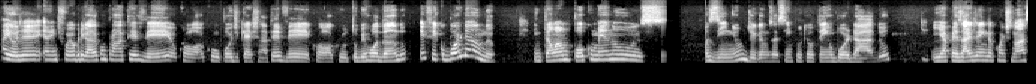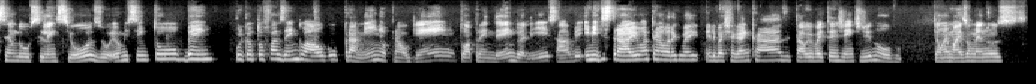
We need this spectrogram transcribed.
Aí hoje a gente foi obrigada a comprar uma TV, eu coloco o podcast na TV, coloco o YouTube rodando e fico bordando. Então é um pouco menos sozinho, digamos assim, porque eu tenho bordado. E apesar de ainda continuar sendo silencioso, eu me sinto bem porque eu tô fazendo algo para mim ou para alguém, tô aprendendo ali, sabe? E me distraio até a hora que vai, ele vai chegar em casa e tal, e vai ter gente de novo. Então é mais ou menos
